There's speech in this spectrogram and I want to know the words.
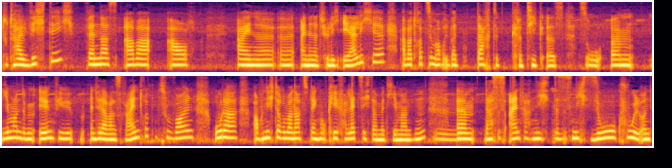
total wichtig, wenn das aber auch eine, äh, eine natürlich ehrliche, aber trotzdem auch überdachte Kritik ist. So, ähm, jemandem irgendwie entweder was reindrücken zu wollen oder auch nicht darüber nachzudenken, okay, verletze ich damit jemanden. Ähm, das ist einfach nicht, das ist nicht so cool. Und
